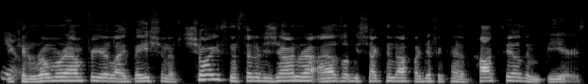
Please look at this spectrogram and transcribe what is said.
You can roam around for your libation of choice. Instead of genre, aisles will be sectioned off by different kinds of cocktails and beers.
